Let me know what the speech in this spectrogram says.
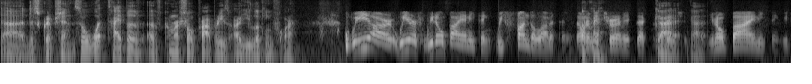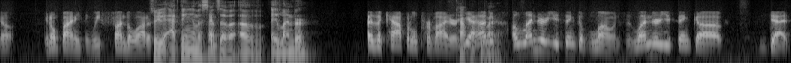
uh, description. So, what type of, of commercial properties are you looking for? We are we are we don't buy anything. We fund a lot of things. I want to make sure I make that clear. Got it, got it. You don't buy anything. We don't we don't buy anything. We fund a lot of So, things you're acting in the sense of a, of a lender? as a capital provider. Capital yeah, I mean, a lender you think of loans. A lender you think of debt.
